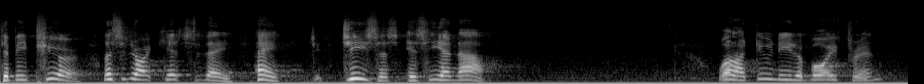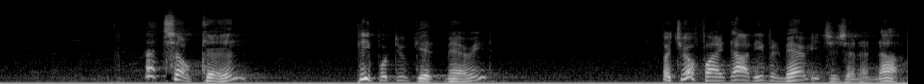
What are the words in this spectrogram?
to be pure. Listen to our kids today. Hey, Jesus, is he enough? Well, I do need a boyfriend. That's okay. People do get married. But you'll find out even marriage isn't enough.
